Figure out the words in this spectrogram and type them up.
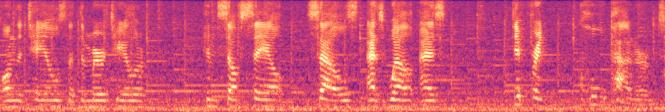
on the tails that the Mertailor himself sale, sells as well as different cool patterns.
